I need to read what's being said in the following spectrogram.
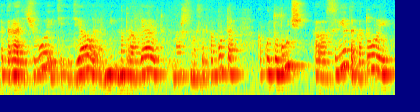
это ради чего эти идеалы, они направляют наш смысл. Это как будто какой-то луч э, света, который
